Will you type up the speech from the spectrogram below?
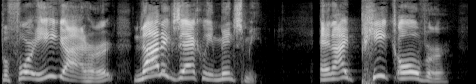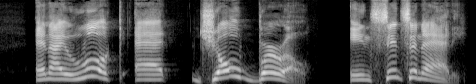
before he got hurt. Not exactly mincemeat. And I peek over and I look at Joe Burrow in Cincinnati,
